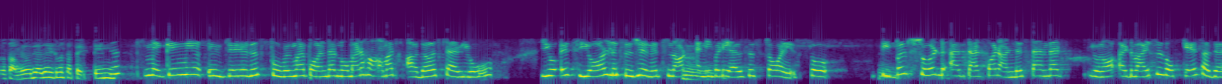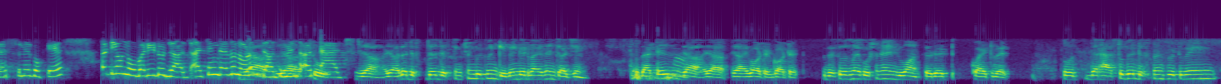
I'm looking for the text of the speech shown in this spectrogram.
So somehow or the other it was affecting. Just making me, you're just proving my point that no matter how much others tell you, you it's your decision. It's not Hmm. anybody else's choice. So people should at that point understand that you know advice is okay, suggestion is okay, but you're nobody to judge. I think there's a lot of judgment yeah, true. attached. Yeah, yeah. The, the distinction between giving advice and judging. So that is yeah, yeah, yeah. I got it, got it. So this was my question and you answered it quite well. So there has to be a difference between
